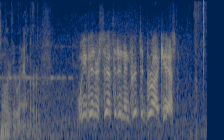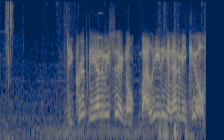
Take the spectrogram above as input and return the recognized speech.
Sounds like they're right on the roof. We've intercepted an encrypted broadcast. Decrypt the enemy signal by leading an enemy kills.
